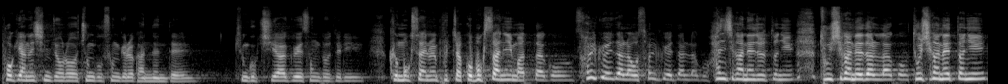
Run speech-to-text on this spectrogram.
포기하는 심정으로 중국 선교를 갔는데 중국 지하교회 성도들이 그 목사님을 붙잡고 목사님 맞다고 설교해달라고 설교해달라고 한 시간 해줬더니 두 시간 해달라고 두 시간 했더니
